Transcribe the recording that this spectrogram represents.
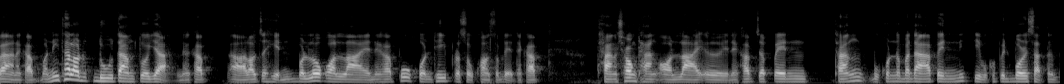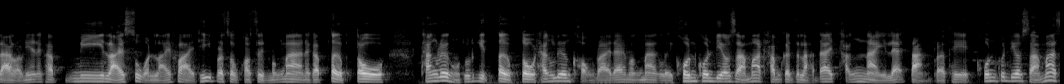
บ้างนะครับ วันนี้ถ้าเราดูตามตัวอย่างนะครับเราจะเห็นบนโลกออนไลน์นะครับ ผู้คนที่ประสบความสำเร็จนะครับ ทางช่องทางออนไลน์เอ่ยนะครับ จะเป็น ทั้งบุคคลธรรมดาเป็นนิติบุคคลเป็นบริษัทต่างๆ เหล่านี้นะครับมีหลายส่วนหลายฝ่ายที่ประสบความสำเร็จมากๆนะครับเติบโตทั้งเรื่องของธุรกิจเติบโตทั้งเรื่องของรายได้มากๆ เลย คนคนเดียวสามารถทำการตลาดได้ทั้งในและต่างประเทศ คนคนเดียวสามารถ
